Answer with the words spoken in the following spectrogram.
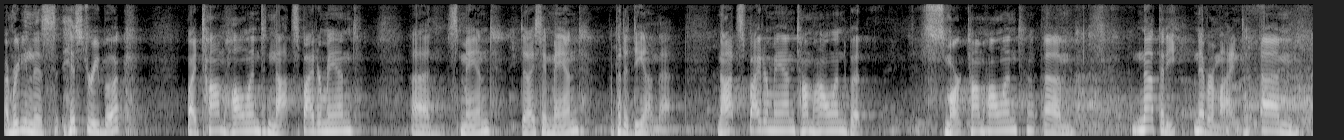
I'm reading this history book by Tom Holland, not Spider Man. Uh, it's Mand. Did I say Mand? I put a D on that. Not Spider Man, Tom Holland, but smart Tom Holland. Um, not that he, never mind. Um,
